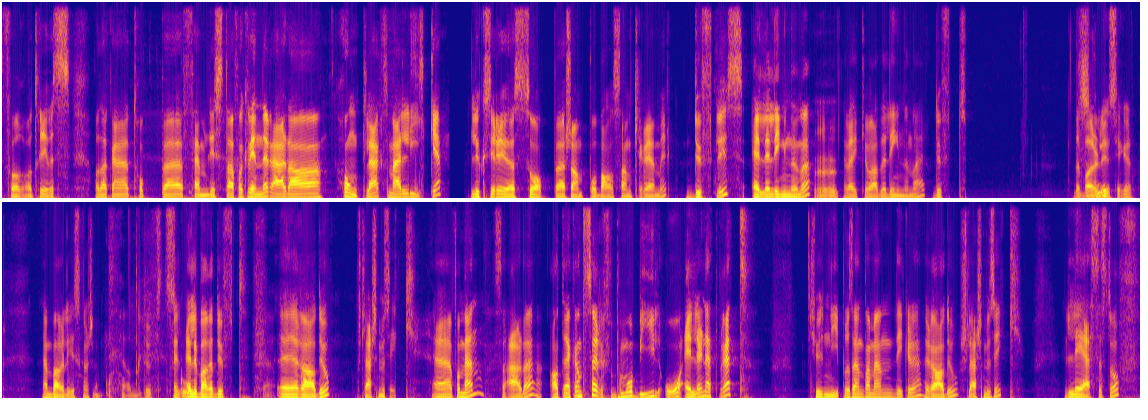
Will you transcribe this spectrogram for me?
for å trives. Og da kan jeg toppe fem-lista for kvinner. Er da håndklær som er like. Luksuriøs såpe, sjampo, balsam, kremer. Duftlys eller lignende. Mm. Jeg vet ikke hva det lignende er. Duft. Det er bare lys, sikkert. Det er Bare lys, kanskje. Ja, duftsko. Eller, eller bare duft. Ja. Eh, radio slash musikk. Eh, for menn så er det at jeg kan surfe på mobil og eller nettbrett. 29% av menn liker det. Radio slash musikk. Lesestoff.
